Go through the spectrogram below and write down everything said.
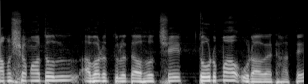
ধামসামাদল আবারও তুলে দেওয়া হচ্ছে তোরমা উড়াওয়ের হাতে।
